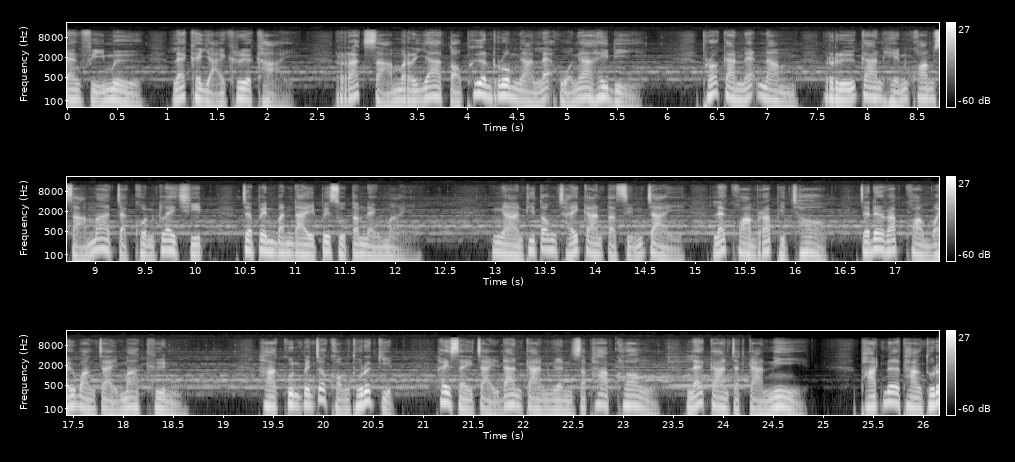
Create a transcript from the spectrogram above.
ดงฝีมือและขยายเครือข่าย รักษามารยาทต่อเพื่อนร่วมงานและหัวหน้าให้ดี เพราะการแนะนำหรือการเห็นความสามารถจากคนใกล้ชิด จะเป็นบันไดไปสู่ตำแหน่งใหม่ งานที่ต้องใช้การตัดสินใจและความรับผิดชอบ จะได้รับความไว้วางใจมากขึ้น หากคุณเป็นเจ้าของธุรกิจ ให้ใส่ใจด้านการเงินสภาพคล่อง และการจัดการหนี้พาร์ทเนอร์ทางธุร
